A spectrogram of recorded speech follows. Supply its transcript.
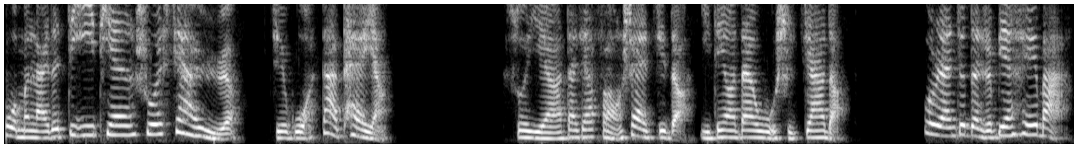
我们来的第一天说下雨，结果大太阳。所以啊，大家防晒记得一定要带五十加的，不然就等着变黑吧。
